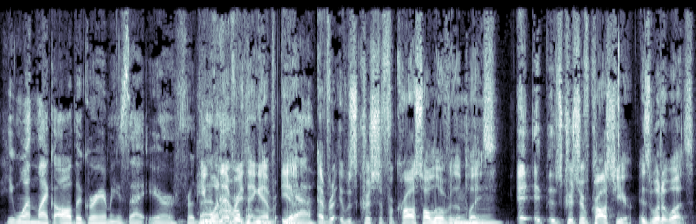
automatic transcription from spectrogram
He won like all the Grammys that year for that. He won everything album. ever. Yeah, yeah. Ever, it was Christopher Cross all over the place. Mm-hmm. It, it was Christopher Cross year, is what it was,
